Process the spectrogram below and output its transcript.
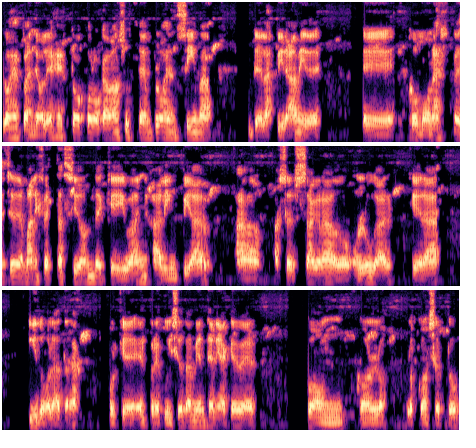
los españoles esto colocaban sus templos encima de las pirámides eh, como una especie de manifestación de que iban a limpiar, a, hacer sagrado un lugar que era idólatra, porque el prejuicio también tenía que ver con, los, conceptos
